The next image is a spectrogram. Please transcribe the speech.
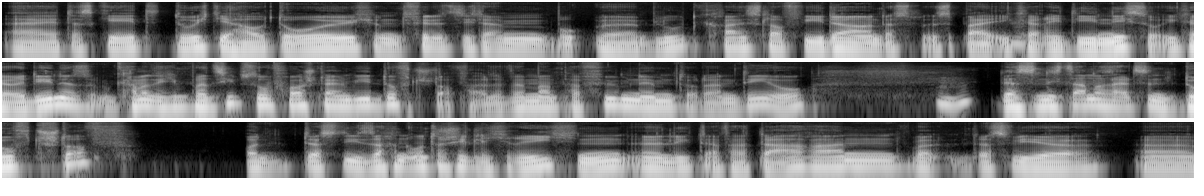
äh, das geht durch die Haut durch und findet sich dann im äh, Blutkreislauf wieder. Und das ist bei mhm. Icaridin nicht so. Icaridin ist, kann man sich im Prinzip so vorstellen wie ein Duftstoff. Also wenn man Parfüm nimmt oder ein Deo, mhm. das ist nichts anderes als ein Duftstoff. Und dass die Sachen unterschiedlich riechen, äh, liegt einfach daran, dass wir äh,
